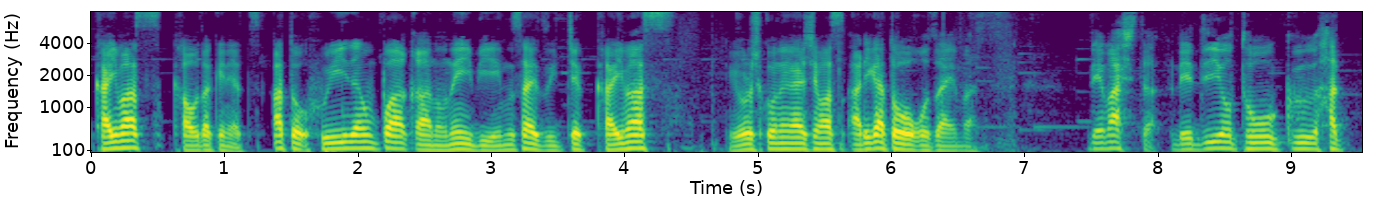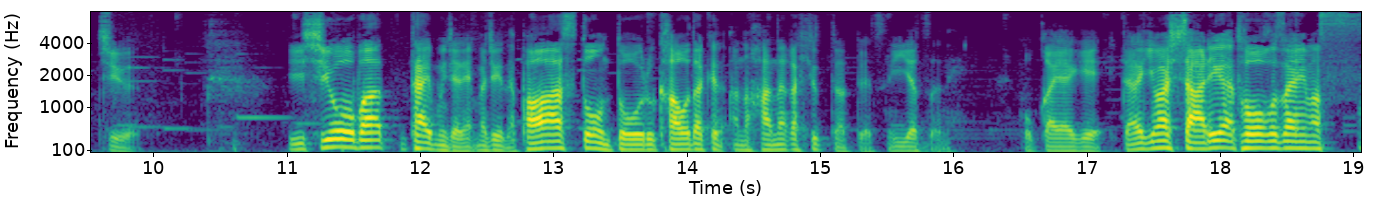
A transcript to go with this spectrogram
買います。顔だけのやつ。あと、フリーダムパーカーのネイビー M サイズ1着買います。よろしくお願いします。ありがとうございます。出ました。レディオトーク発注。石オーバータイムじゃね間違えた。パワーストーン通る顔だけの、あの鼻がヒュッてなってるやつ、いいやつだね。お買い上げいただきました。ありがとうございます。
